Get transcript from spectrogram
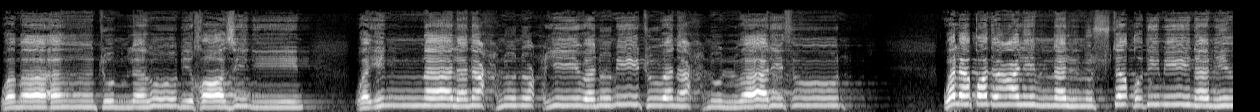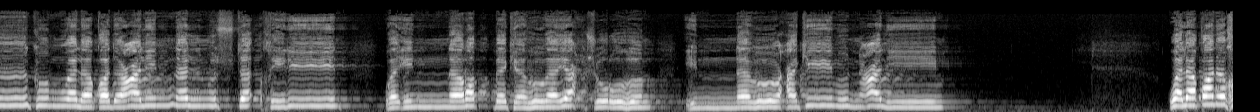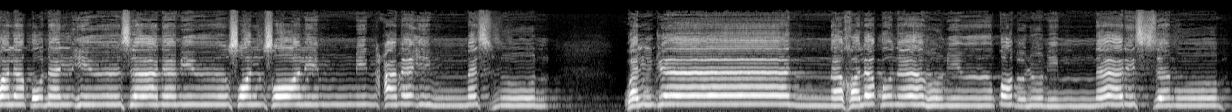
وما أنتم له بخازنين وإنا لنحن نحيي ونميت ونحن الوارثون وَلَقَدْ عَلِمْنَا الْمُسْتَقْدِمِينَ مِنكُمْ وَلَقَدْ عَلِمْنَا الْمُسْتَأْخِرِينَ وَإِنَّ رَبَّكَ هُوَ يَحْشُرُهُمْ إِنَّهُ حَكِيمٌ عَلِيمٌ. وَلَقَدْ خَلَقْنَا الْإِنسَانَ مِنْ صَلْصَالٍ مِنْ حَمَإٍ مسنون. والجان خلقناه من قبل من نار السموم.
